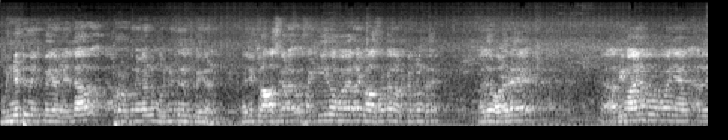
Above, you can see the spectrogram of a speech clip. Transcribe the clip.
മുന്നിട്ട് നിൽക്കുകയാണ്. എല്ലാ പ്രവർത്തനങ്ങളിലും മുന്നിട്ട് നിൽക്കുകയാണ്. അതിൽ ക്ലാസ്സുകൾ സംഗീത ഉപകരണ ക്ലാസ്സൊക്കെ നടക്കുന്നുണ്ട്. അത് വളരെ അഭിമാനപൂർവം ഞാൻ അത്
